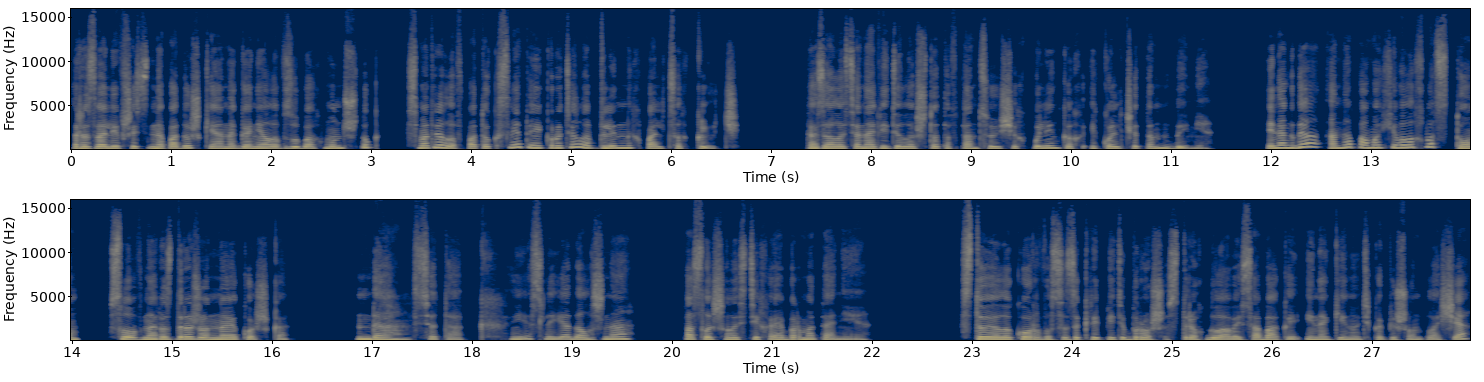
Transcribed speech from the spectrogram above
Развалившись на подушке, она гоняла в зубах мундштук, смотрела в поток света и крутила в длинных пальцах ключ. Казалось, она видела что-то в танцующих пылинках и кольчатом дыме. Иногда она помахивала хвостом, словно раздраженная кошка. «Да, все так. Если я должна...» — послышалось тихое бормотание. Стоило Корвусу закрепить брошь с трехглавой собакой и накинуть капюшон плаща,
